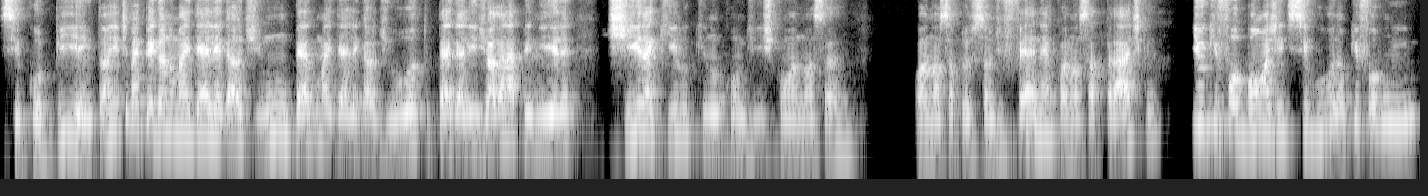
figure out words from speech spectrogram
se copia. Então a gente vai pegando uma ideia legal de um, pega uma ideia legal de outro, pega ali, joga na peneira, tira aquilo que não condiz com a nossa com a nossa profissão de fé, né? Com a nossa prática. E o que for bom a gente segura, o que for ruim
